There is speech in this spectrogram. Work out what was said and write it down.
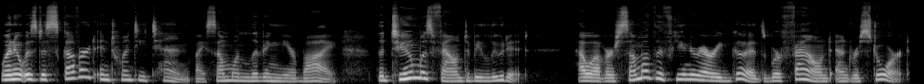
When it was discovered in 2010 by someone living nearby, the tomb was found to be looted. However, some of the funerary goods were found and restored,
